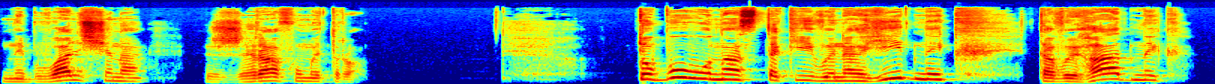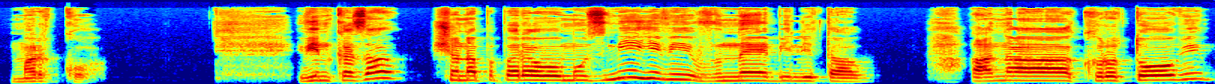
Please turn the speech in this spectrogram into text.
Небувальщина жираф у метро. То був у нас такий винагідник та вигадник Марко. Він казав, що на паперовому Змієві в небі літав, а на кротові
